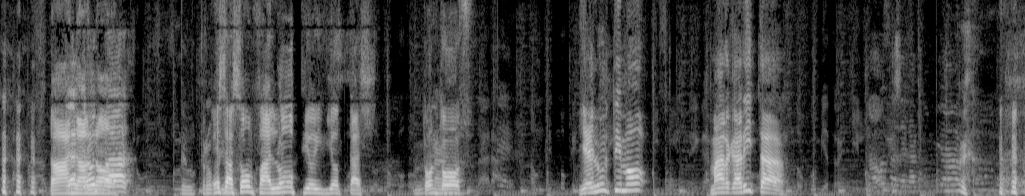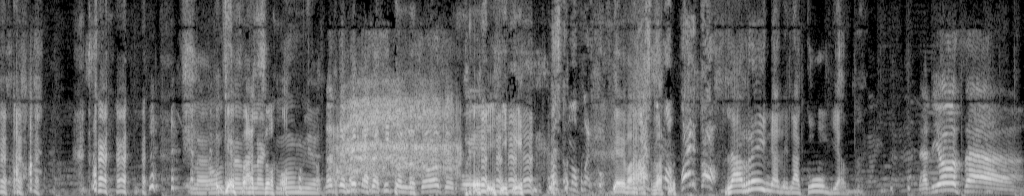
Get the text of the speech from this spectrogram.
No, Las no, no. trompas. de Eutropio. Esas son falopio, idiotas. Tontos. Y el último, Margarita. La ¿Qué osa de la pasó? cumbia. No te metas así con los osos, güey. ¡Haz como puerco! ¡Qué ¡Haz bárbaro! como puerco! La reina de la cumbia. La diosa.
